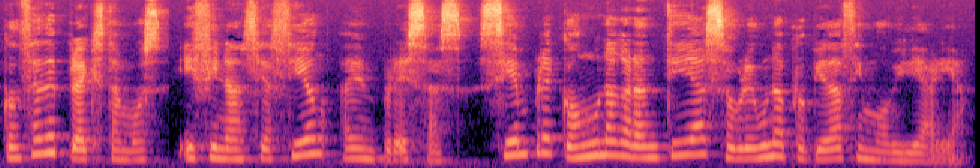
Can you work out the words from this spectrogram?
Concede préstamos y financiación a empresas, siempre con una garantía sobre una propiedad inmobiliaria.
